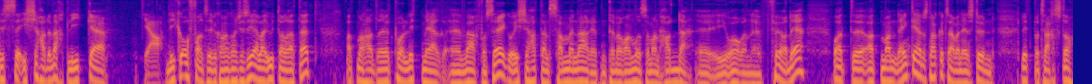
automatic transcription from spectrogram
disse ikke hadde vært like ja, like offensive, kan man kanskje si, eller utadrettet. At man har drevet på litt mer eh, hver for seg, og ikke hatt den samme nærheten til hverandre som man hadde eh, i årene før det. Og at, eh, at, man egentlig hadde snakket sammen en stund, litt på tvers da,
